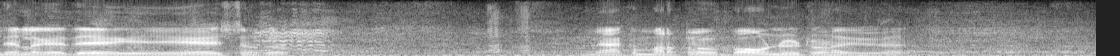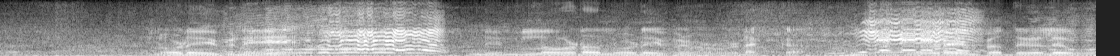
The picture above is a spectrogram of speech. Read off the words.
దీనిలోకి అయితే వేసినారు. మేక మరకలు బాగుండేవి లోడ్ అయిపోయినాయి. దీంట్లో కూడా లోడ్ అయిపోయినాయి. అనమాట లోడ్ ఏం పెద్దగా లేవు.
